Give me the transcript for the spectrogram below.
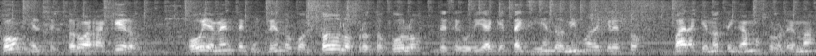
con el sector barraquero, obviamente cumpliendo con todos los protocolos de seguridad que está exigiendo el mismo decreto para que no tengamos problemas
